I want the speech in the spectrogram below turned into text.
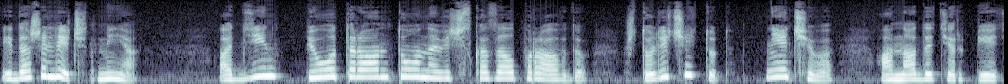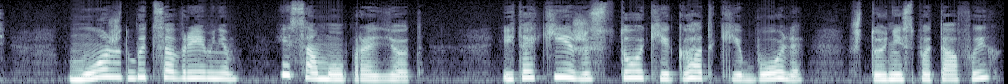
и даже лечат меня. Один Петр Антонович сказал правду, что лечить тут нечего, а надо терпеть. Может быть, со временем и само пройдет и такие жестокие, гадкие боли, что, не испытав их,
